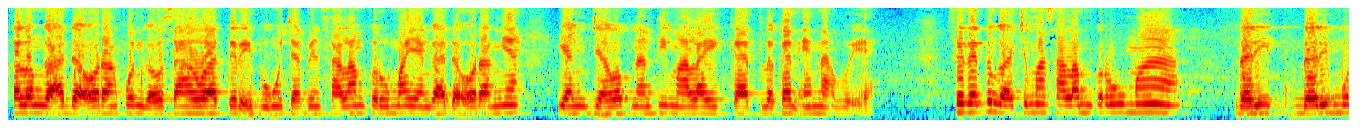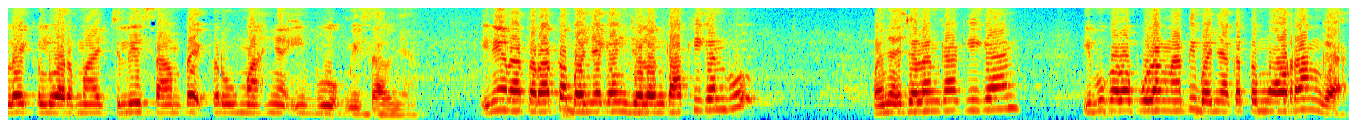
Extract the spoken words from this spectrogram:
Kalau nggak ada orang pun nggak usah khawatir, ibu ngucapin salam ke rumah yang nggak ada orangnya, yang jawab nanti malaikat, lo kan enak bu ya. Setelah itu nggak cuma salam ke rumah, dari dari mulai keluar majelis sampai ke rumahnya ibu misalnya. Ini rata-rata banyak yang jalan kaki kan bu? Banyak jalan kaki kan? Ibu kalau pulang nanti banyak ketemu orang nggak?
